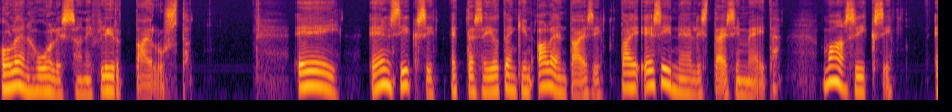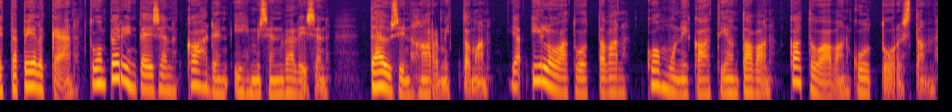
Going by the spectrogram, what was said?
Olen huolissani flirttailusta. Ei, en siksi, että se jotenkin alentaisi tai esineellistäisi meitä, vaan siksi, että pelkään tuon perinteisen kahden ihmisen välisen, täysin harmittoman ja iloa tuottavan kommunikaation tavan katoavan kulttuuristamme.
